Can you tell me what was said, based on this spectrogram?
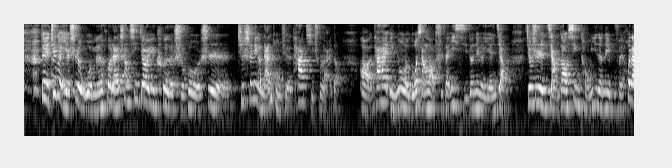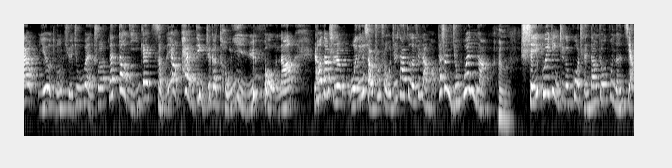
对，这个也是我们后来上性教育课的时候，是其实那个男同学他提出来的啊，他还引用了罗翔老师在一席的那个演讲，就是讲到性同意的那部分。后来也有同学就问说，那到底应该怎么样判定这个同意与否呢？然后当时我那个小助手，我觉得他做的非常好。他说你就问呢，谁规定这个过程当中不能讲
